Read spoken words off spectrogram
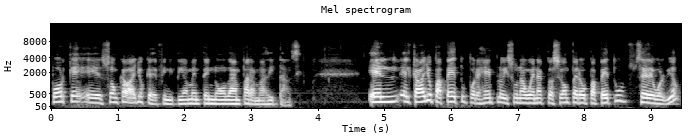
porque son caballos que definitivamente no dan para más distancia. El, caballo Papetu, por ejemplo, hizo una buena actuación, pero Papetu se devolvió.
